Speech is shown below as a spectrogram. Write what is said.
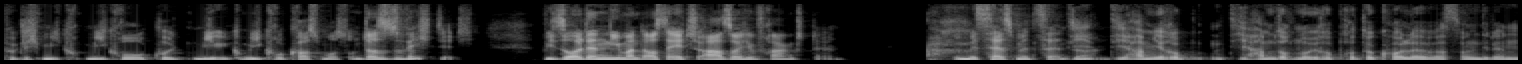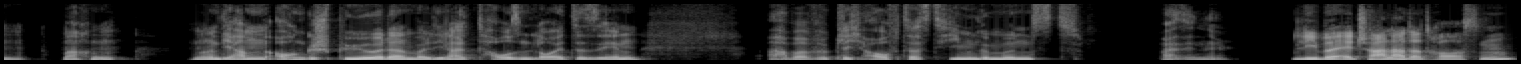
wirklich Mikro, Mikrokult, Mik- Mikrokosmos. Und das ist wichtig. Wie soll denn jemand aus HR solche Fragen stellen? Im Assessment Center. Die, die haben ihre, die haben doch nur ihre Protokolle. Was sollen die denn machen? Ne, die haben auch ein Gespür dann, weil die halt tausend Leute sehen. Aber wirklich auf das Team gemünzt, weiß ich nicht. Liebe HRler da draußen,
